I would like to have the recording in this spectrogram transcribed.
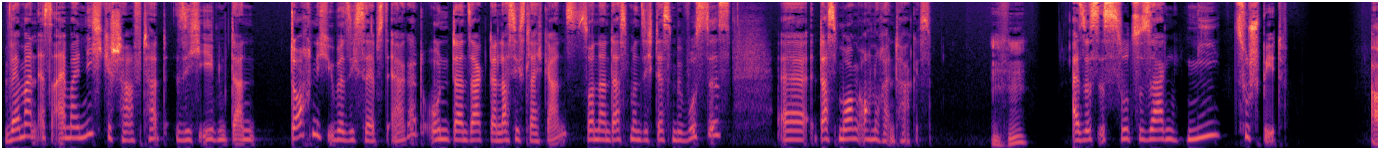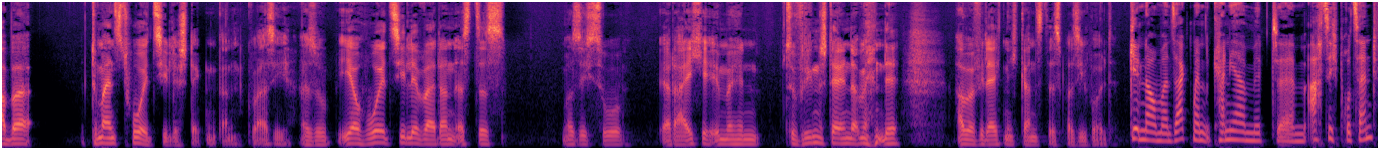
wenn man es einmal nicht geschafft hat, sich eben dann doch nicht über sich selbst ärgert und dann sagt, dann lasse ich es gleich ganz, sondern dass man sich dessen bewusst ist, äh, dass morgen auch noch ein Tag ist. Mhm. Also es ist sozusagen nie zu spät. Aber du meinst hohe Ziele stecken dann quasi. Also eher hohe Ziele, weil dann ist das, was ich so erreiche, immerhin zufriedenstellend am Ende, aber vielleicht nicht ganz das, was ich wollte. Genau, man sagt, man kann ja mit ähm, 80 Prozent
